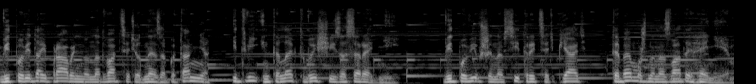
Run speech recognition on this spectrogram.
Відповідай правильно на 21 запитання, і твій інтелект вищий за середній. Відповівши на всі 35, тебе можна назвати генієм.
